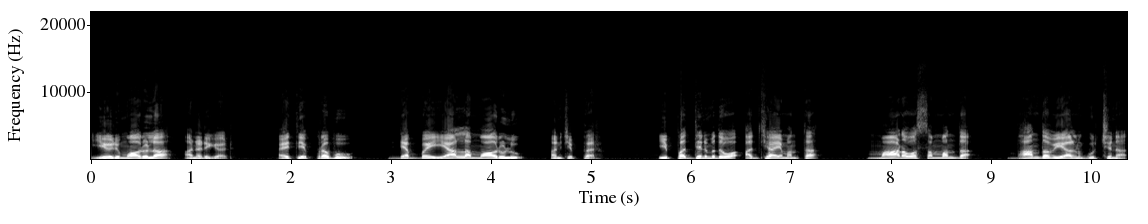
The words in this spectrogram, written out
ఏడు మారులా అని అడిగాడు. అయితే ప్రభు డెబ్బై ఏళ్ళ మారులు అని చెప్పారు. ఈ పద్దెనిమిదవ అధ్యాయమంతా మానవ సంబంధ బాంధవ్యాలను గూర్చిన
